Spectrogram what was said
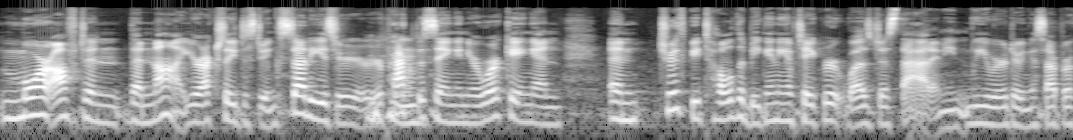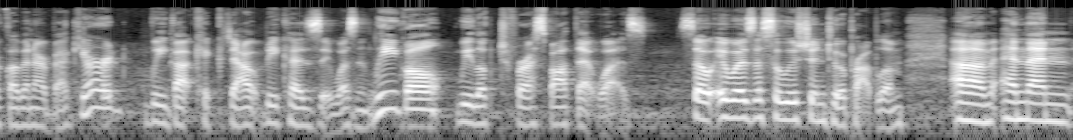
more often than not, you're actually just doing studies, you're, you're Mm-hmm. practicing and you're working. And, and truth be told, the beginning of Take Root was just that. I mean, we were doing a supper club in our backyard. We got kicked out because it wasn't legal. We looked for a spot that was. So it was a solution to a problem. Um, and then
